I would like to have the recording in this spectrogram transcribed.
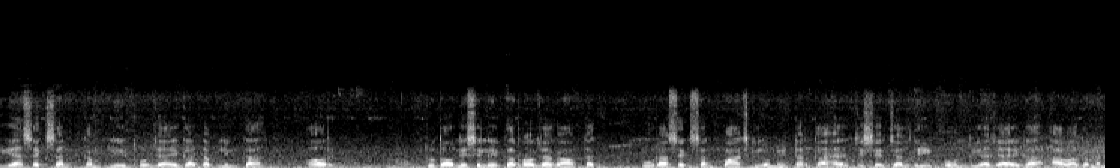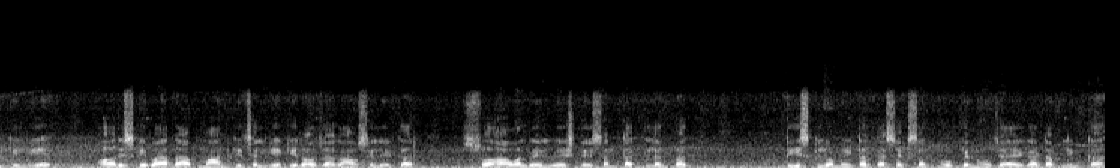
यह सेक्शन कंप्लीट हो जाएगा डबलिंग का और रुदौली से लेकर रौजा गाँव तक पूरा सेक्शन पाँच किलोमीटर का है, जिसे जल्द ही खोल दिया जाएगा आवागमन के लिए। और इसके बाद आप मान के चलिए कि रौजा गाँव से लेकर सोहावल रेलवे स्टेशन तक लगभग 30 किलोमीटर का सेक्शन ओपन हो जाएगा डबलिंग का।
